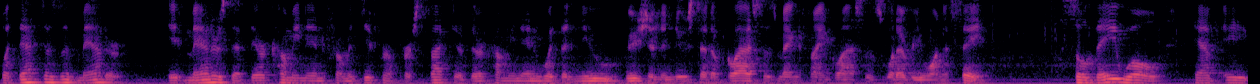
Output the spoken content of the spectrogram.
but that doesn't matter it matters that they're coming in from a different perspective. They're coming in with a new vision, a new set of glasses, magnifying glasses, whatever you want to say. So they will have a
